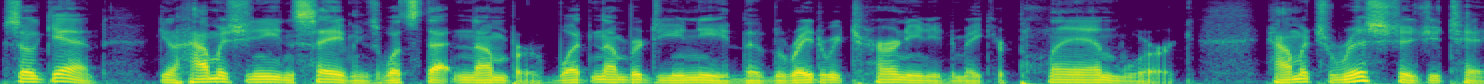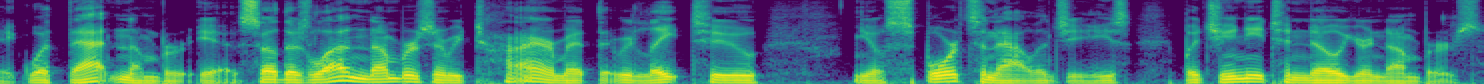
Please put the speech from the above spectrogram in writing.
So again, you know how much you need in savings. What's that number? What number do you need? The, the rate of return you need to make your plan work. How much risk should you take? What that number is. So there's a lot of numbers in retirement that relate to you know sports analogies, but you need to know your numbers.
